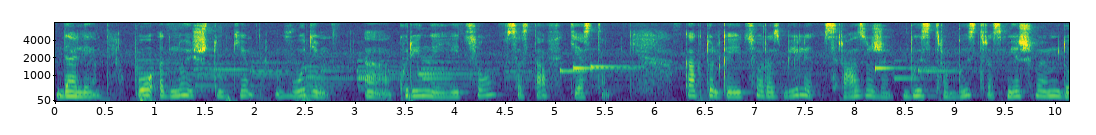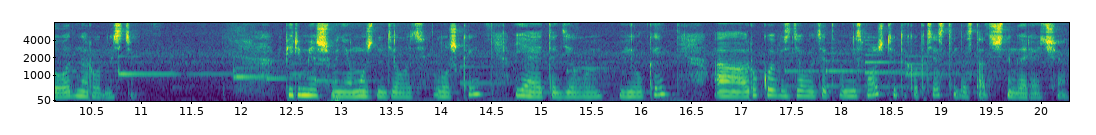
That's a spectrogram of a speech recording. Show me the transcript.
Далее по одной штуке вводим а, куриное яйцо в состав теста. Как только яйцо разбили, сразу же быстро-быстро смешиваем до однородности. Перемешивание можно делать ложкой, я это делаю вилкой. А рукой вы сделать этого не сможете, так как тесто достаточно горячее.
